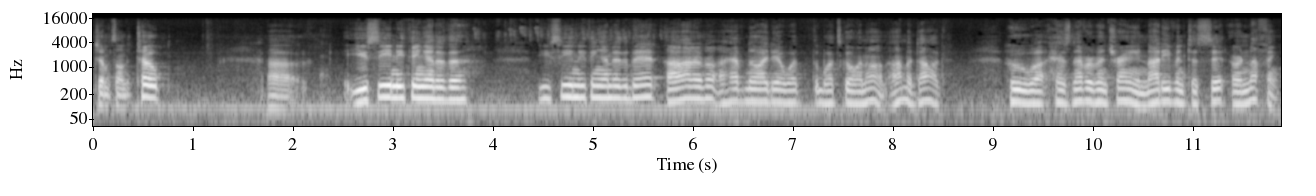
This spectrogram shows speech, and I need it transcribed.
jumps on the tote. Uh, you see anything under the, you see anything under the bed? I don't know. I have no idea what what's going on. I'm a dog who uh, has never been trained, not even to sit or nothing.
